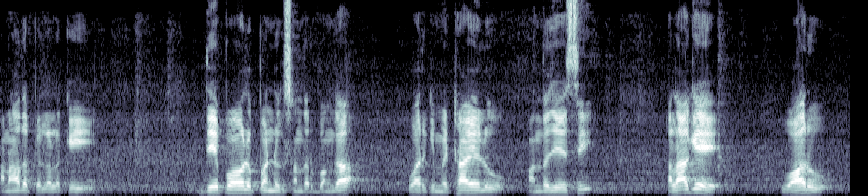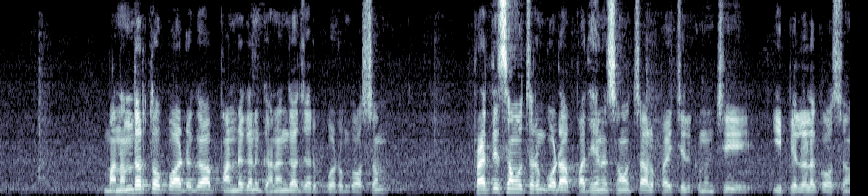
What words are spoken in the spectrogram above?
అనాథ పిల్లలకి దీపావళి పండుగ సందర్భంగా వారికి మిఠాయిలు అందజేసి అలాగే వారు మనందరితో పాటుగా పండుగను ఘనంగా జరుపుకోవడం కోసం ప్రతి సంవత్సరం కూడా పదిహేను సంవత్సరాల పైచిలుకు నుంచి ఈ పిల్లల కోసం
